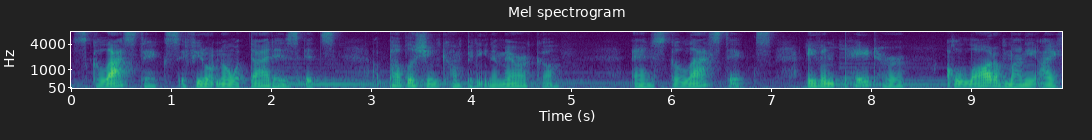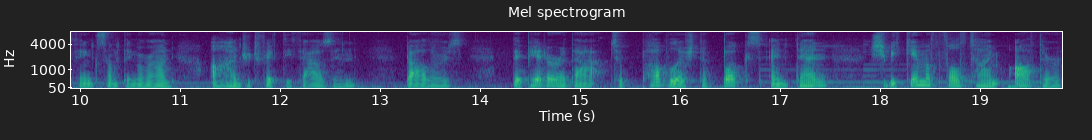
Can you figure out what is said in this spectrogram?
Scholastics, if you don't know what that is, it's a publishing company in America. And Scholastics even paid her a lot of money, I think something around $150,000. They paid her that to publish the books, and then she became a full time author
